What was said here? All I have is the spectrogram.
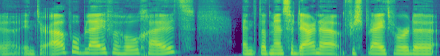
uh, in Ter Apel blijven, hooguit. En dat mensen daarna verspreid worden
